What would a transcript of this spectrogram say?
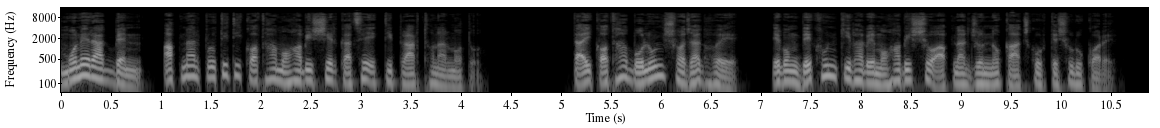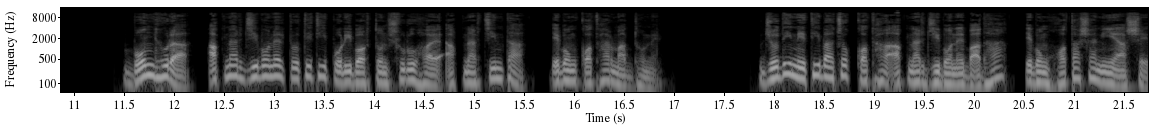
মনে রাখবেন, আপনার প্রতিটি কথা মহাবিশ্বের কাছে একটি প্রার্থনার মতো। তাই কথা বলুন সজাগ হয়ে, এবং দেখুন কীভাবে মহাবিশ্ব আপনার জন্য কাজ করতে শুরু করে। বন্ধুরা, আপনার জীবনের প্রতিটি পরিবর্তন শুরু হয় আপনার চিন্তা এবং কথার মাধ্যমে। যদি নেতিবাচক কথা আপনার জীবনে বাধা এবং হতাশা নিয়ে আসে,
